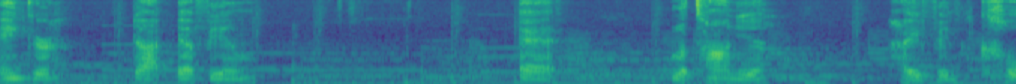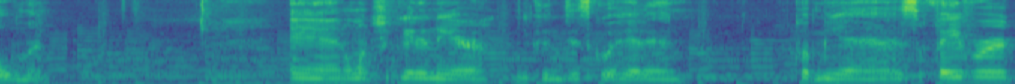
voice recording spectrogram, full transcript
anchor.fm at Latonya hyphen Coleman. And once you get in there, you can just go ahead and put me as a favorite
